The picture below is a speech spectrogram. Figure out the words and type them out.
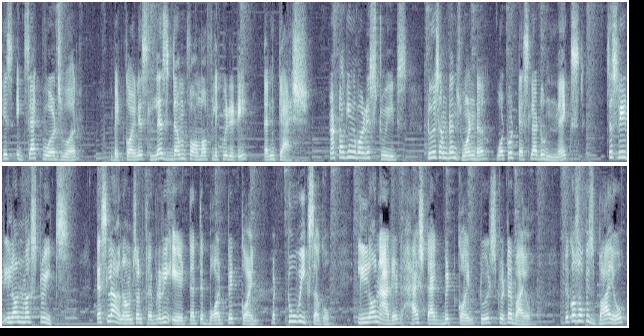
his exact words were, Bitcoin is less dumb form of liquidity than cash. Not talking about his tweets, do you sometimes wonder what would Tesla do next? Just read Elon Musk's tweets. Tesla announced on February 8 that they bought Bitcoin, but two weeks ago, Elon added hashtag Bitcoin to its Twitter bio. Because of his bio,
